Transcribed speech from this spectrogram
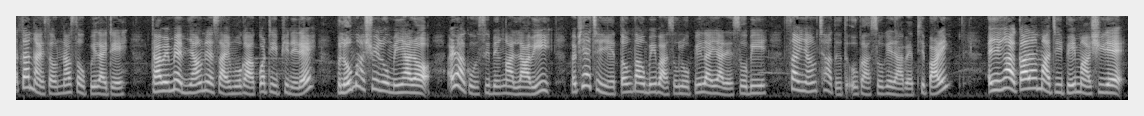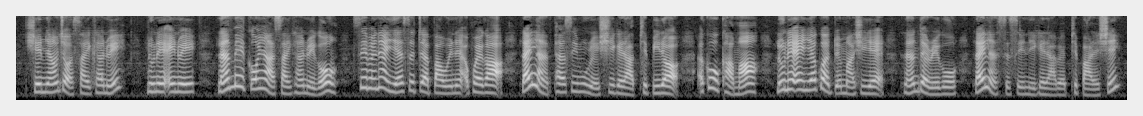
အသက်နိုင်ဆုံးနောက်ဆုတ်ပေးလိုက်တယ် ဒါပေမဲ့မြောင်းတဲ့ဆိုင်မိုးကကွက်တိဖြစ်နေတယ်ဘလို့မှရွှေ့လို့မရတော့အဲ့ဒါကိုစီပင်ကလာပြီးမဖြတ်ချင်ရင်3000ပေးပါဆိုလို့ပေးလိုက်ရတယ်ဆိုပြီးဆိုင်ရောင်းချသူတို့ကဆိုခဲ့တာပဲဖြစ်ပါတယ်အရင်ကကားလမ်းမကြီးဘေးမှာရှိတဲ့ရေမြောင်းကျော်ဆိုင်ခန်းတွေလူနေအိမ်တွေလမ်းမေးကုန်းရဆိုင်ခန်းတွေကိုစီပင်နဲ့ရဲစစ်တပ်ပါဝင်တဲ့အဖွဲ့ကလိုက်လံဖမ်းဆီးမှုတွေရှိခဲ့တာဖြစ်ပြီးတော့အခုအခါမှာလူနေအိမ်ရက်ကွက်တွင်းမှာရှိတဲ့လမ်းတယ်တွေကိုလိုက်လံစစ်ဆေးနေကြတာပဲဖြစ်ပါတယ်ရှင်။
